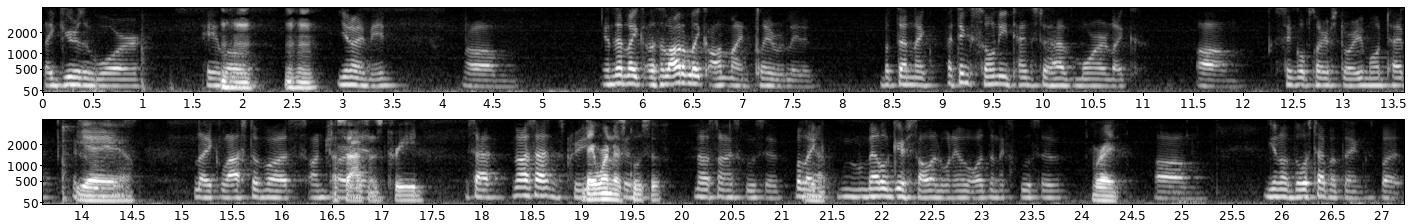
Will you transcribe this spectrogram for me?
like Gears of War, Halo. Mhm. Mm-hmm. You know what I mean? Um, and then like there's a lot of like online play related, but then like I think Sony tends to have more like um, single player story mode type exclusives, Yeah, yeah, yeah. like Last of Us, Uncharted, Assassin's Creed. Assa- no Assassin's Creed. They weren't exclusive. No, it's not exclusive. But like Yeah. Metal Gear Solid when it wasn't exclusive, Right. um, you know those type of things. But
